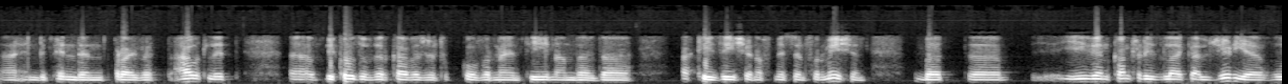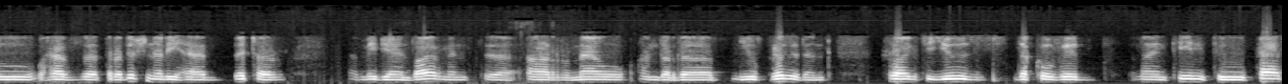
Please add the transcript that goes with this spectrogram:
uh, independent private outlet, uh, because of their coverage of COVID 19 under the accusation of misinformation. But uh, even countries like Algeria, who have uh, traditionally had better media environment, uh, are now under the new president trying to use the COVID 19 to pass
